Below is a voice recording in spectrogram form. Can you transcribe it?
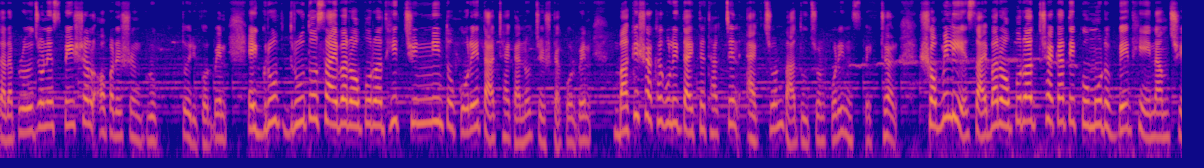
তারা প্রয়োজনে স্পেশাল অপারেশন গ্রুপ তৈরি করবেন। এই গ্রুপ দ্রুত সাইবার অপরাধী চিহ্নিত করে তা ঠেকানোর চেষ্টা করবেন। বাকি শাখাগুলির দায়িত্বে থাকছেন একজন বা দুজন করে ইন্সপেক্টর সব মিলিয়ে সাইবার অপরাধ ঠেকাতে কোমর বেঁধে নামছে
